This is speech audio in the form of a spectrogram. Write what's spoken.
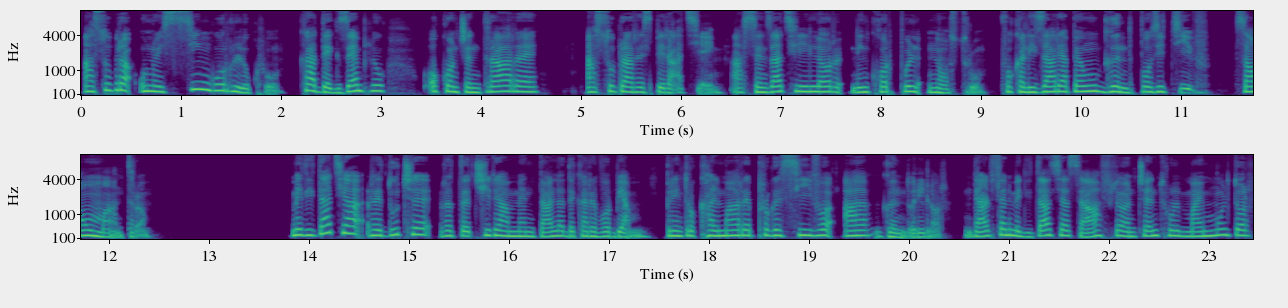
asupra unui singur lucru, ca de exemplu o concentrare asupra respirației, a senzațiilor din corpul nostru, focalizarea pe un gând pozitiv sau o mantră. Meditația reduce rătăcirea mentală de care vorbeam, printr-o calmare progresivă a gândurilor. De altfel, meditația se află în centrul mai multor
